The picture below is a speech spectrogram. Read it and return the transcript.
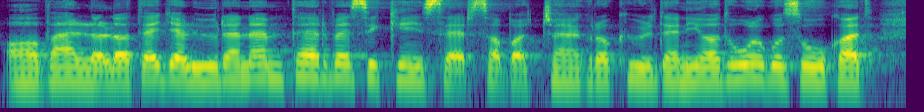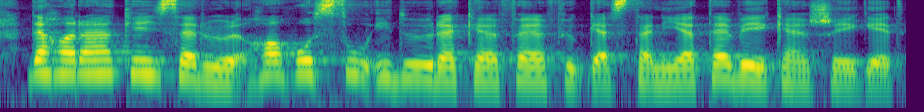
A vállalat egyelőre nem tervezi kényszerszabadságra küldeni a dolgozókat, de ha rákényszerül, ha hosszú időre kell felfüggesztenie tevékenységét,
